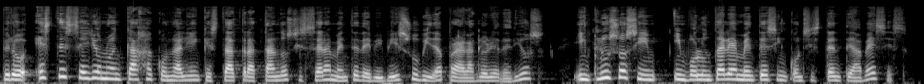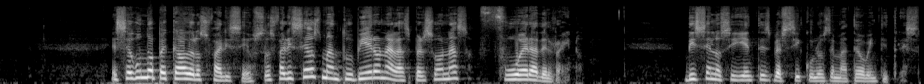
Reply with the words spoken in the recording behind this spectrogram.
pero este sello no encaja con alguien que está tratando sinceramente de vivir su vida para la gloria de Dios, incluso si involuntariamente es inconsistente a veces. El segundo pecado de los fariseos. Los fariseos mantuvieron a las personas fuera del reino. Dicen los siguientes versículos de Mateo 23.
